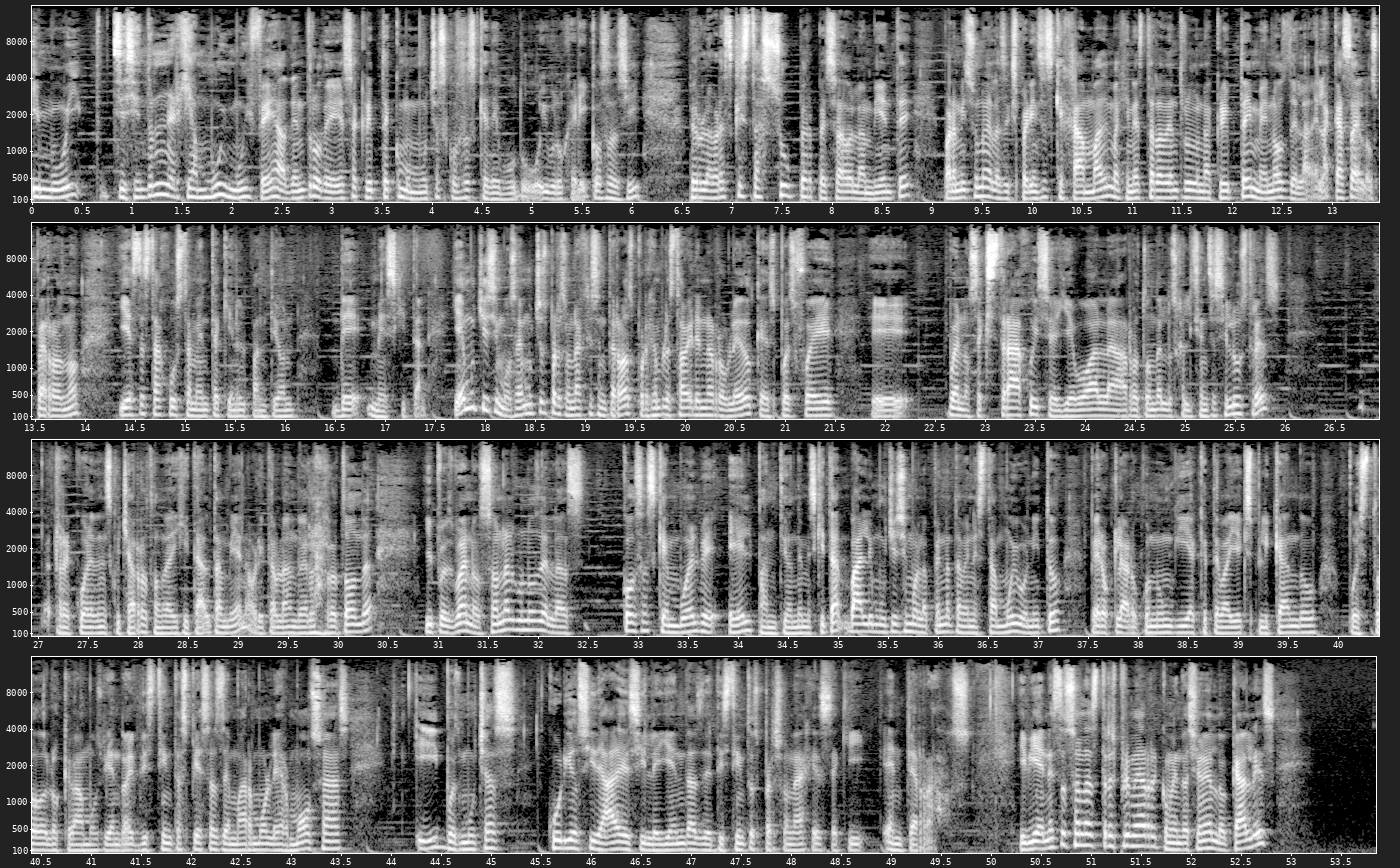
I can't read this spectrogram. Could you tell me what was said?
y muy. Se siente una energía muy, muy fea. Dentro de esa cripta hay como muchas cosas que de vudú y brujería y cosas así. Pero la verdad es que está súper pesado el ambiente. Para mí es una de las experiencias que jamás imaginé estar dentro de una cripta y menos de la de la casa de los perros, ¿no? Y esta está justamente aquí en el panteón de Mezquitán. Y hay muchísimos, hay muchos personajes enterrados. Por ejemplo, estaba Irene Robledo, que después fue. Eh, bueno, se extrajo y se llevó a la rotonda de los jaliscienses ilustres. Recuerden escuchar Rotonda Digital también, ahorita hablando de la Rotonda. Y pues bueno, son algunas de las cosas que envuelve el Panteón de Mezquita. Vale muchísimo la pena, también está muy bonito, pero claro, con un guía que te vaya explicando pues todo lo que vamos viendo. Hay distintas piezas de mármol hermosas y pues muchas curiosidades y leyendas de distintos personajes aquí enterrados. Y bien, estas son las tres primeras recomendaciones locales.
